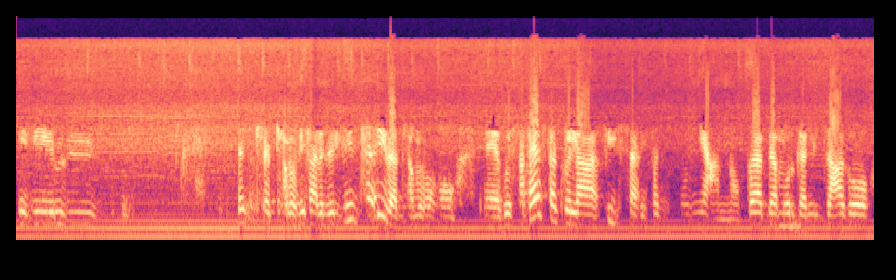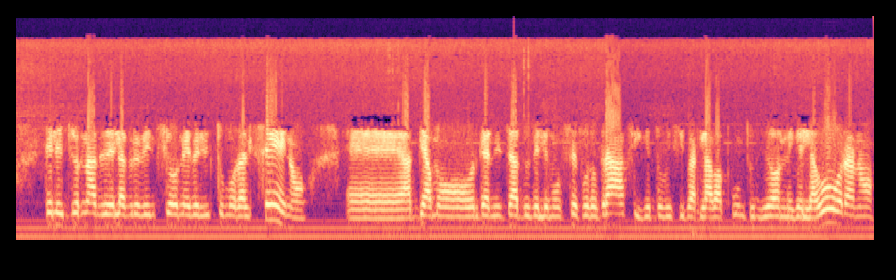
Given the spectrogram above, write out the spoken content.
E, ehm, cerchiamo di fare delle iniziative, abbiamo eh, questa festa quella fissa che facciamo ogni anno, poi abbiamo organizzato delle giornate della prevenzione per il tumore al seno, eh, abbiamo organizzato delle mostre fotografiche dove si parlava appunto di donne che lavorano,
